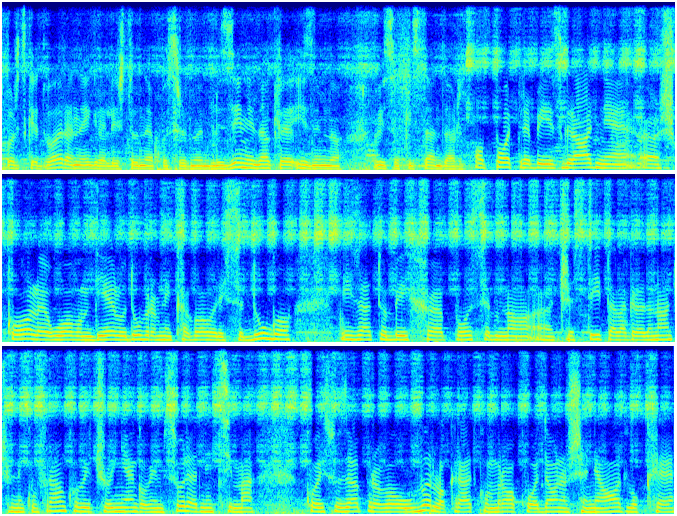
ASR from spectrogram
sportske dvorane, igralište u neposrednoj blizini, dakle iznimno visoki standard. O potrebi izgradnje e, škole u ovom dijelu Dubrovnika govori se dugo i zato bih posebno čestitala gradonačelniku Frankoviću i njegovim suradnicima koji su zapravo u vrlo kratkom roku od donošenja odluke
